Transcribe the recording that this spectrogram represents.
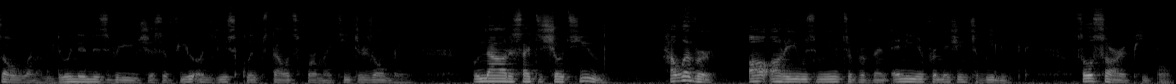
So what I'm doing in this video is just a few unused clips that was for my teachers only. But now I decide to show it to you. However, all audio is muted to prevent any information to be leaked. So sorry people.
